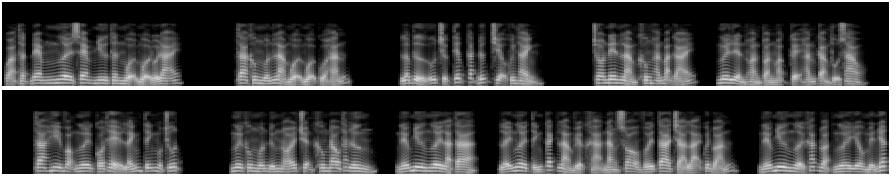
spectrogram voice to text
quả thật đem ngươi xem như thân mội mội đối đãi. Ta không muốn làm mội mội của hắn. Lâm tử u trực tiếp cắt đứt triệu khinh thành. Cho nên làm không hắn bạn gái, ngươi liền hoàn toàn mặc kệ hắn cảm thụ sao? Ta hy vọng ngươi có thể lánh tính một chút. Ngươi không muốn đứng nói chuyện không đau thắt lưng, nếu như ngươi là ta, lấy ngươi tính cách làm việc khả năng so với ta trả lại quyết đoán, nếu như người khác đoạt ngươi yêu mến nhất,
